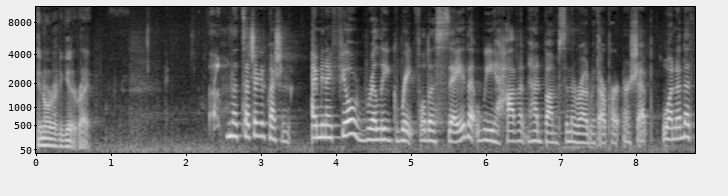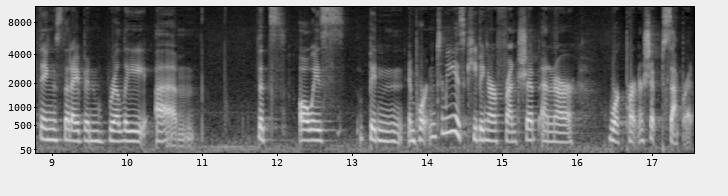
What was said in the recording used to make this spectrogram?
in order to get it right. Um, that's such a good question. I mean, I feel really grateful to say that we haven't had bumps in the road with our partnership. One of the things that I've been really, um, that's always been important to me is keeping our friendship and our work partnership separate.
